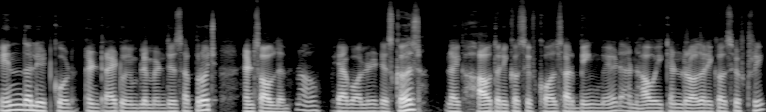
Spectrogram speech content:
in the LeetCode and try to implement this approach and solve them. Now we have already discussed like how the recursive calls are being made and how we can draw the recursive tree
